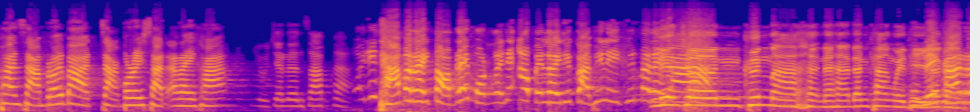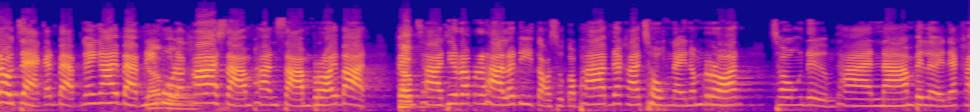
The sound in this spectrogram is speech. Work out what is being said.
3,300 บาทจากบริษัทอะไรคะ อยู่เจริญทรัพย์ค่ะ โอ้ยนี่ถามอะไรตอบได้หมดเลยเนี่ยเอาไปเลยดีกว่าพี่ลีขึ้นมาเลยค่ะเรียนเชิญขึ้นมานะฮะด้านข้างเวเห็ทีนไหมแล้วกัคะน เราแจกกันแบบง่าย ๆ แบบนี้ครับผมมูลค่า 3,300 บาท ครัเป็บนชาที่รับประทานและดีต่อสุขภาพนะคะ ชงในน้ำร้อน ชงดื่มทานน้ำไปเลยนะคะ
